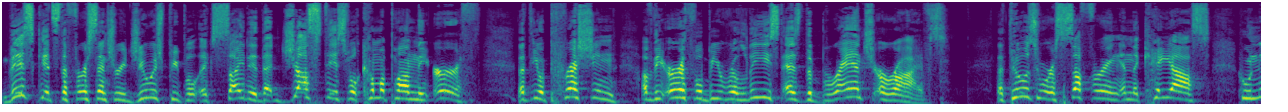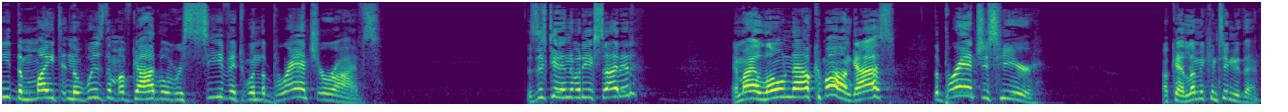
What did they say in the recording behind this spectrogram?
This gets the first century Jewish people excited that justice will come upon the earth, that the oppression of the earth will be released as the branch arrives, that those who are suffering in the chaos, who need the might and the wisdom of God, will receive it when the branch arrives. Does this get anybody excited? Am I alone now? Come on, guys. The branch is here. Okay, let me continue then.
